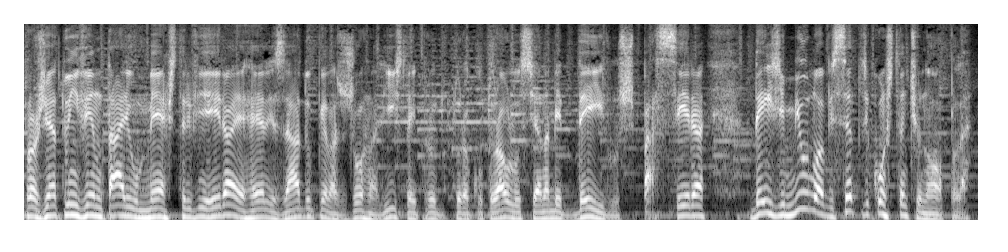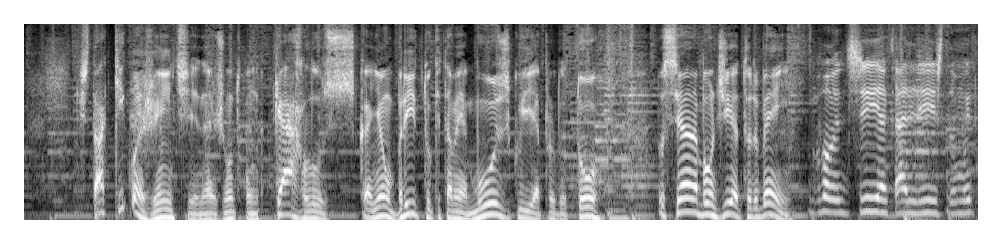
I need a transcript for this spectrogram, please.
Projeto Inventário Mestre Vieira é realizado pela jornalista e produtora cultural Luciana Medeiros, parceira desde 1900 de Constantinopla está aqui com a gente, né? Junto com Carlos Canhão Brito, que também é músico e é produtor. Luciana, bom dia, tudo bem? Bom dia, Calixto. Muito,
